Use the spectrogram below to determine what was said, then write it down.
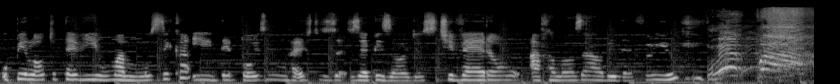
o piloto teve uma música e depois no resto dos, dos episódios tiveram a famosa I'll Be There For You. Opa!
